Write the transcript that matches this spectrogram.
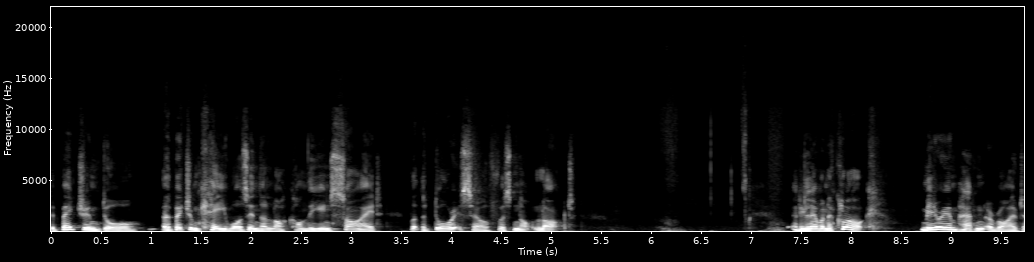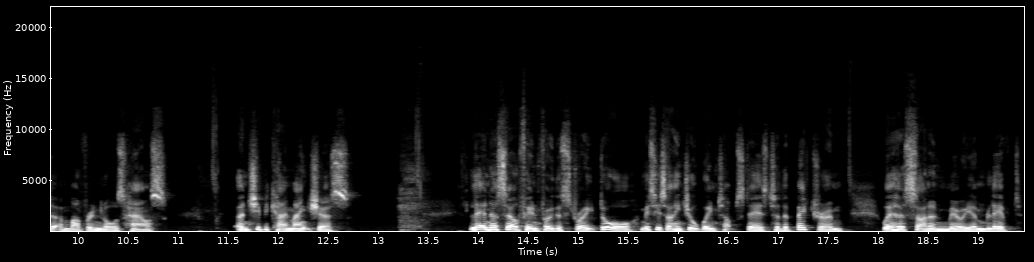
The bedroom door, a bedroom key was in the lock on the inside, but the door itself was not locked. At 11 o'clock, Miriam hadn't arrived at her mother in law's house, and she became anxious. Letting herself in through the street door, Mrs. Angel went upstairs to the bedroom where her son and Miriam lived.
